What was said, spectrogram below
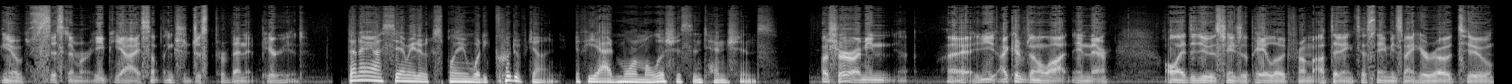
you know, system or API, something should just prevent it, period. Then I asked Samy to explain what he could have done if he had more malicious intentions. Oh, sure. I mean, I, I could have done a lot in there. All I had to do is change the payload from updating to Samy's My Hero to,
